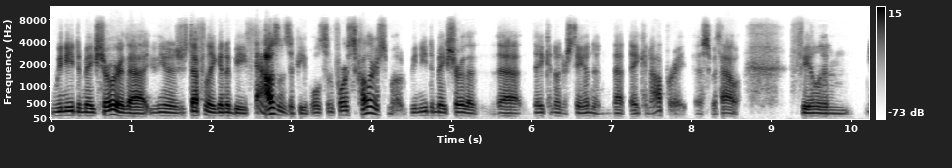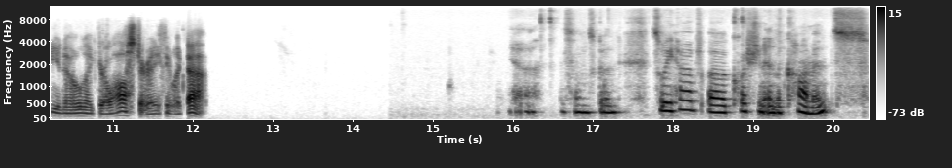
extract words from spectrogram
we need to make sure that you know there's definitely going to be thousands of people in forced colors mode. We need to make sure that that they can understand and that they can operate this without feeling you know like they're lost or anything like that. Yeah, that sounds good. So we have a question in the comments.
